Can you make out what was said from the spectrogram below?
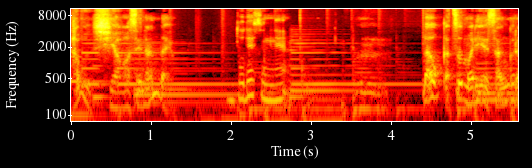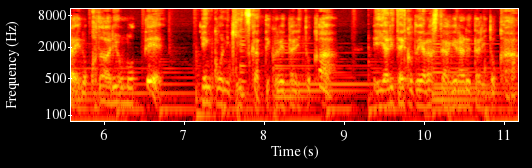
多分幸せなんだよ。本当ですね、うん、なおかつまりえさんぐらいのこだわりを持って健康に気遣ってくれたりとかやりたいことやらせてあげられたりとか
